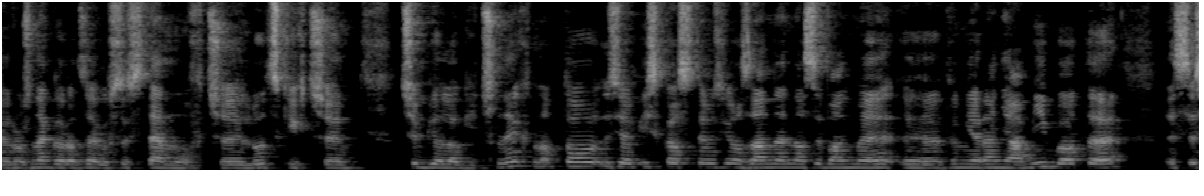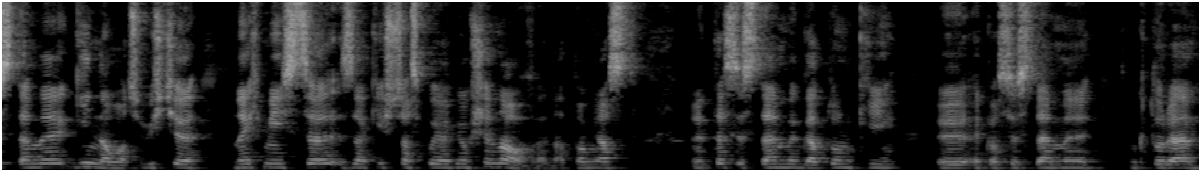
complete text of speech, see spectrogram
różnego rodzaju systemów, czy ludzkich, czy, czy biologicznych, no to zjawisko z tym związane nazywamy wymieraniami, bo te systemy giną. Oczywiście na ich miejsce za jakiś czas pojawią się nowe, natomiast te systemy, gatunki, ekosystemy, które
